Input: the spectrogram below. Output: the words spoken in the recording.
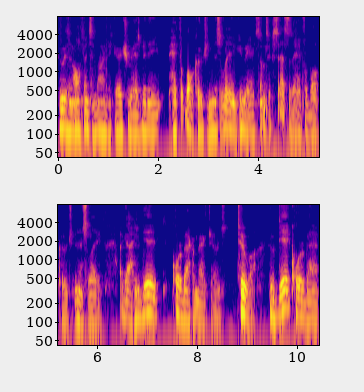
who is an offensive minded coach who has been a head football coach in this league, who had some success as a head football coach in this league. A guy who did quarterback on Mac Jones, Tua, who did quarterback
